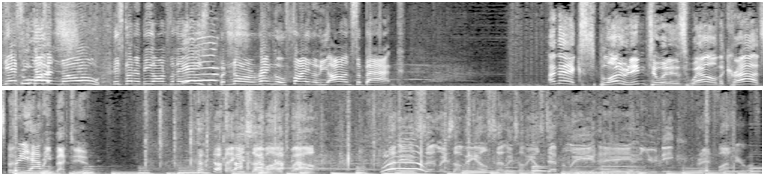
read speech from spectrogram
Yes, he What? doesn't know. It's going to be on for the ace. But Norango finally answer back. And they explode into it as well. The crowd's pretty happy. Bring back to you. Thank you so much. Wow. That is certainly something else. Certainly something else. Definitely a unique grand final.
